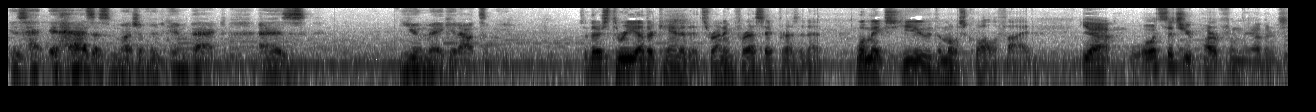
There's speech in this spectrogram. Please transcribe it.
is it has as much of an impact as you make it out to be. So there's three other candidates running for SA president. What makes you the most qualified? Yeah, what sets you apart from the others?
